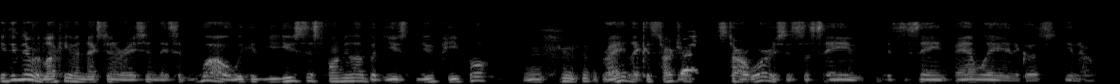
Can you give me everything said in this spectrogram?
You think they were lucky when Next Generation they said, "Whoa, we could use this formula, but use new people." Right? Like 'cause Star Trek, Star Wars, it's the same. It's the same family, and it goes, you know,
